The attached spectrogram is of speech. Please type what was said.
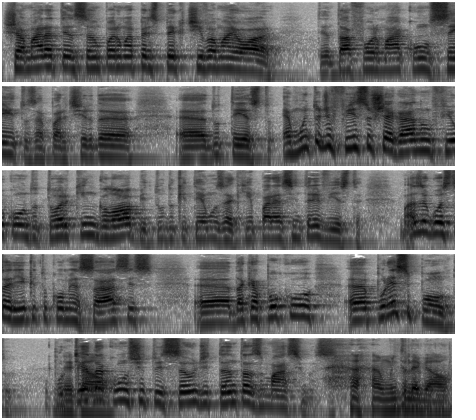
chamar a atenção para uma perspectiva maior, tentar formar conceitos a partir da, uh, do texto. É muito difícil chegar num fio condutor que englobe tudo que temos aqui para essa entrevista, mas eu gostaria que tu começasses uh, daqui a pouco uh, por esse ponto. O porquê legal. da constituição de tantas máximas? muito legal.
